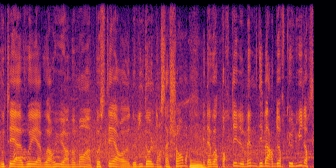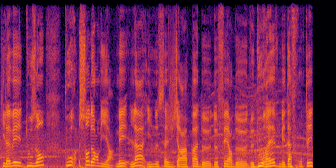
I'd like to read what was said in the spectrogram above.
Moutet a avoué avoir eu à un moment un poster euh, de l'idole dans sa chambre Mmh. et d'avoir porté le même débardeur que lui lorsqu'il avait 12 ans pour s'endormir. Mais là, il ne s'agira pas de, de faire de, de doux rêves, mais d'affronter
